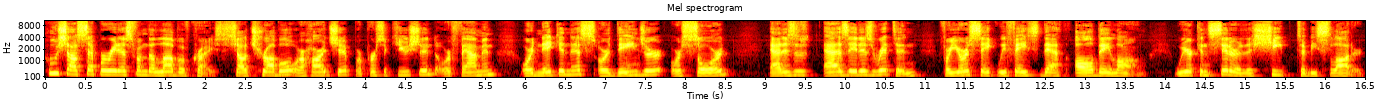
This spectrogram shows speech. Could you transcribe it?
Who shall separate us from the love of Christ? Shall trouble or hardship or persecution or famine or nakedness or danger or sword? As, as it is written, for your sake we face death all day long. We are considered as sheep to be slaughtered.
